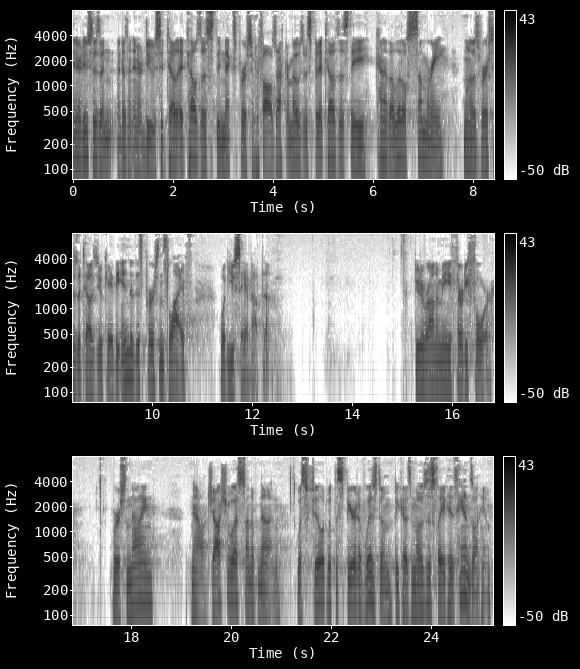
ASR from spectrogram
introduces and it doesn't introduce, it, tell, it tells us the next person who follows after Moses, but it tells us the kind of a little summary, one of those verses that tells you, okay, the end of this person's life what do you say about them? Deuteronomy 34, verse 9. Now Joshua, son of Nun, was filled with the spirit of wisdom because Moses laid his hands on him.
